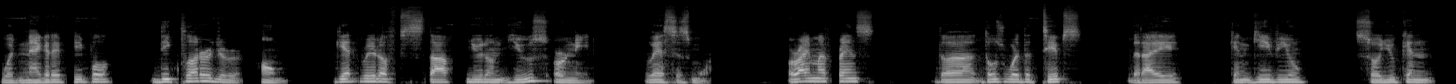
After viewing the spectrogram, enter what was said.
with negative people. Declutter your home. Get rid of stuff you don't use or need. Less is more. All right, my friends, the those were the tips that I can give you so you can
